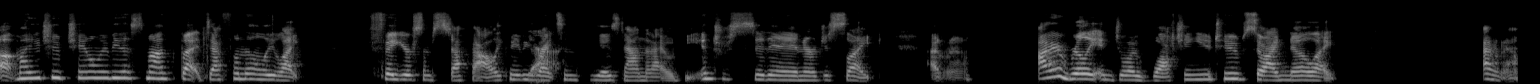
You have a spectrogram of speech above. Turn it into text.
up my YouTube channel maybe this month, but definitely like figure some stuff out. Like maybe yeah. write some videos down that I would be interested in, or just like, I don't know. I really enjoy watching YouTube. So I know, like, I don't know.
